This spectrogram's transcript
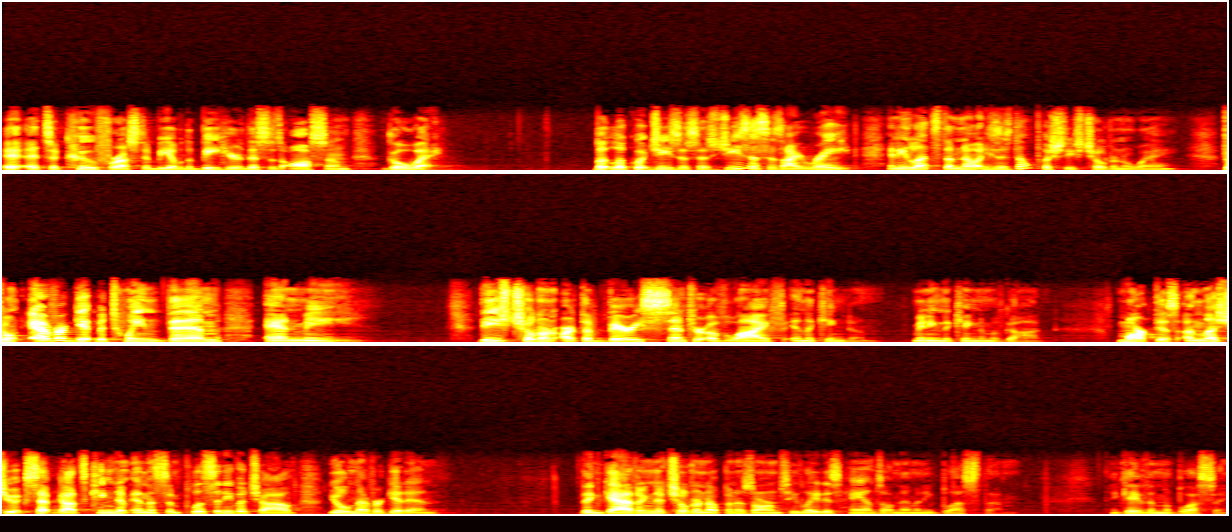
It's a coup for us to be able to be here. This is awesome. Go away. But look what Jesus says. Jesus is irate, and he lets them know it. He says, Don't push these children away. Don't ever get between them and me. These children are at the very center of life in the kingdom, meaning the kingdom of God. Mark this unless you accept God's kingdom in the simplicity of a child, you'll never get in. Then, gathering the children up in his arms, he laid his hands on them and he blessed them. He gave them a blessing.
